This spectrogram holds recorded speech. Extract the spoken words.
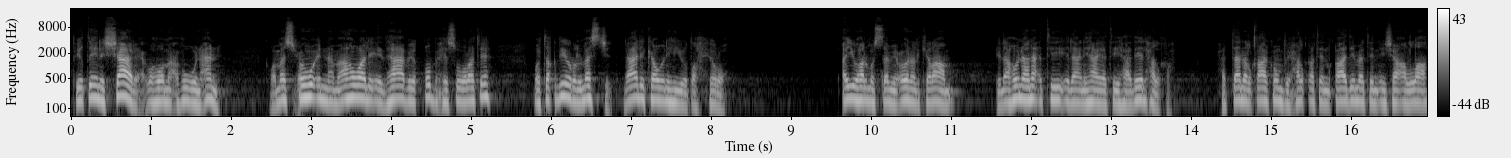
في طين الشارع وهو معفو عنه. ومسحه إنما هو لإذهاب قبح صورته وتقدير المسجد لا لكونه يطهره. أيها المستمعون الكرام إلى هنا نأتي إلى نهاية هذه الحلقة. حتى نلقاكم في حلقة قادمة إن شاء الله.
